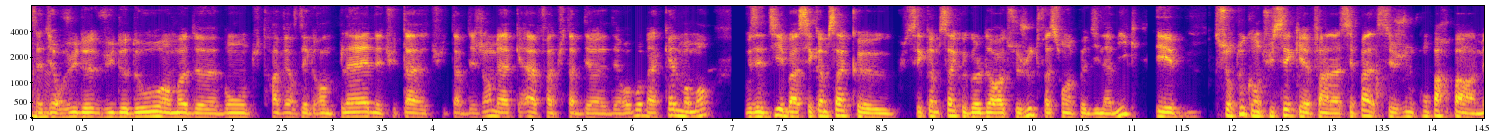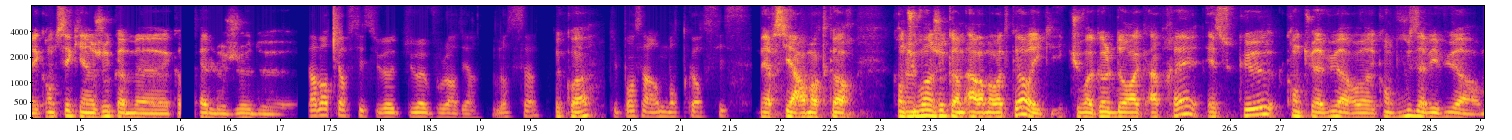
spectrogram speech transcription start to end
c'est-à-dire vu de vu de dos en mode euh, bon tu traverses des grandes plaines et tu tapes tu tapes des gens, mais à- enfin tu tapes des, des robots, mais à quel moment vous êtes dit bah c'est comme ça que c'est comme ça que Goldorak se joue de façon un peu dynamique et surtout quand tu sais que enfin là c'est pas c'est je ne compare pas hein, mais quand tu sais qu'il y a un jeu comme euh, comme le jeu de Armored Core 6, tu vas, tu vas vouloir dire. Non, c'est ça? De quoi? Tu penses à Armored Core 6 Merci Armored Core. Quand tu Mm. vois un jeu comme Armored Core et que tu vois Goldorak après, est-ce que quand tu as vu Ar- quand vous avez vu Armored Core,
